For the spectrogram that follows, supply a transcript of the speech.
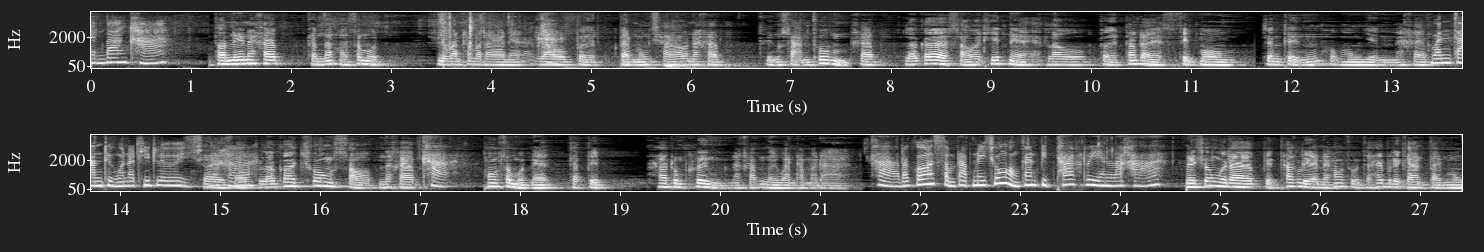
กันบ้างคะ ตอนนี้นะครับสำนักหอสมุดในวันธรรมดาเนี่ยเราเปิด8โมงเช้านะครับถึง3ทุ่มครับ แล้วก็เสาร์อาทิตย์เนี่ยเราเปิดตั้งแต่ 10 โมงจนถึง6โมงเย็นนะครับ วันจันทร์ถึงวันอาทิตย์เลย ใช่นะคคะรับ แล้วก็ช่วงสอบนะครับค่ะห้องสมุดเนี่ยจะปิด 5ทุ่มครึ่งนะครับในวันธรรมดา ค่ะ แล้วก็สำหรับในช่วงของการปิดภาคเรียนล่ะคะ ในช่วงเวลาปิดภาคเรียนในห้องสมุดจะให้บริการ8โมง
